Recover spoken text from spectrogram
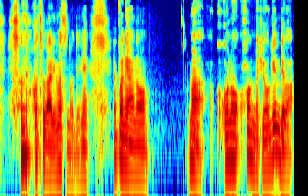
そんなことがありますのでね、やっぱね、あの、まあ、ここの本の表現では、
